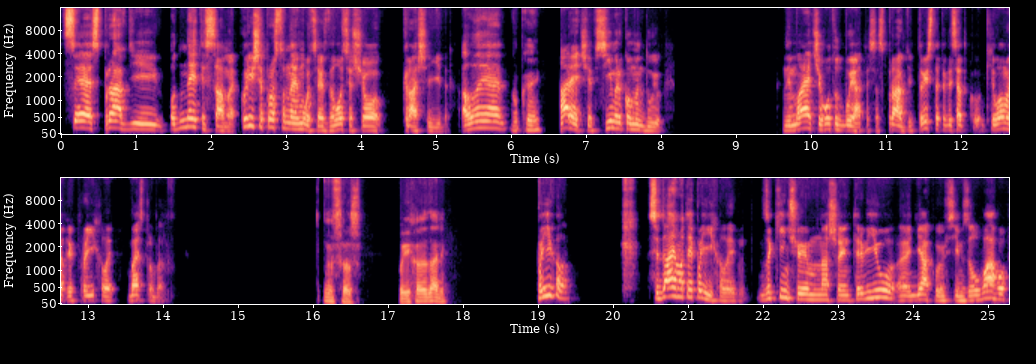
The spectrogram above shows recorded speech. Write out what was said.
Це справді одне й те саме. Скоріше просто на емоціях здалося, що краще їде. Але Окей. а речі, всім рекомендую. Немає чого тут боятися. Справді, 350 кілометрів проїхали без проблем. Ну що ж, поїхали далі. Поїхали. Сідаємо та й поїхали. Закінчуємо наше інтерв'ю. Е, Дякую всім за увагу.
